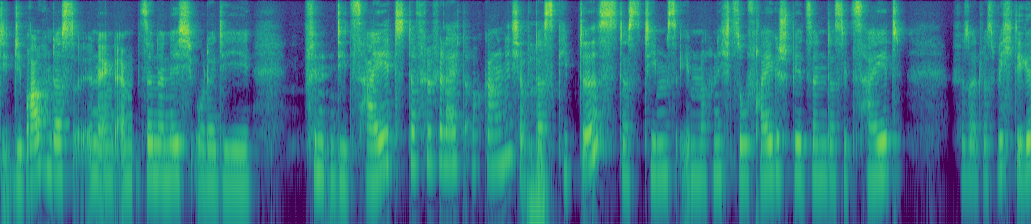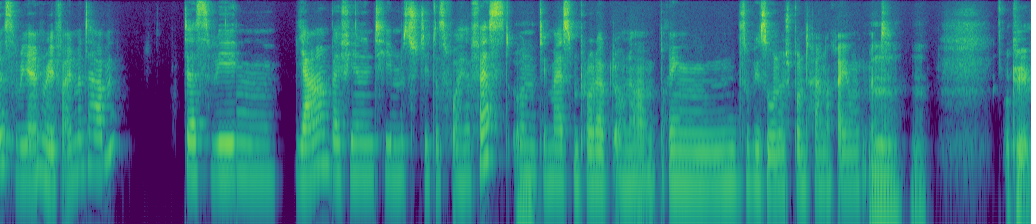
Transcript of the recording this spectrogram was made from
die, die brauchen das in irgendeinem Sinne nicht oder die finden die Zeit dafür vielleicht auch gar nicht. Auch mhm. das gibt es, dass Teams eben noch nicht so freigespielt sind, dass sie Zeit für so etwas Wichtiges wie ein Refinement haben. Deswegen ja, bei vielen Teams steht das vorher fest mhm. und die meisten Product Owner bringen sowieso eine spontane Reihung mit. Mhm. mhm. Okay,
